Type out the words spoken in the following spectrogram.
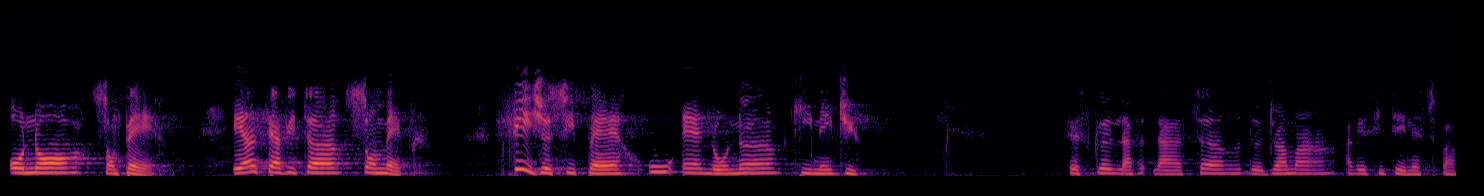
honore son père et un serviteur son maître. Si je suis père, où est l'honneur qui m'est dû? C'est ce que la, la sœur de drama avait cité, n'est-ce pas?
